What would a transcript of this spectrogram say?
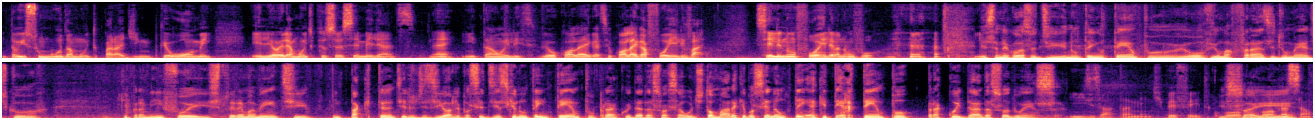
Então, isso muda muito o paradigma, porque o homem, ele olha muito para os seus semelhantes, né? Então, ele vê o colega, se o colega foi, ele vai. Se ele não for, ele vai, não vou. Esse negócio de não tenho tempo, eu ouvi uma frase de um médico que para mim foi extremamente impactante. Ele dizia: Olha, você diz que não tem tempo para cuidar da sua saúde, tomara que você não tenha que ter tempo para cuidar da sua doença. Exatamente, perfeito. Isso Boa aí. Colocação.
